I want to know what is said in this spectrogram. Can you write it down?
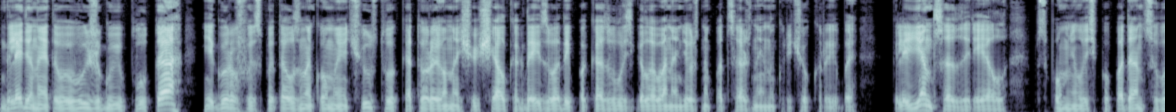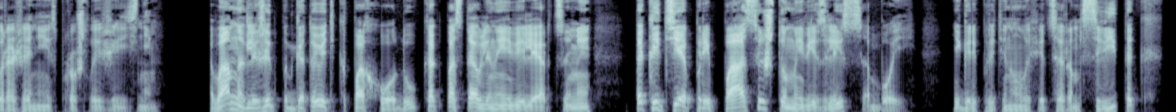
Глядя на этого выжигу и плута, Егоров испытал знакомое чувство, которое он ощущал, когда из воды показывалась голова надежно подсаженной на крючок рыбы. «Клиент созрел», — вспомнилось попаданцу выражение из прошлой жизни. «Вам надлежит подготовить к походу, как поставленные велерцами, так и те припасы, что мы везли с собой». Игорь протянул офицерам свиток,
